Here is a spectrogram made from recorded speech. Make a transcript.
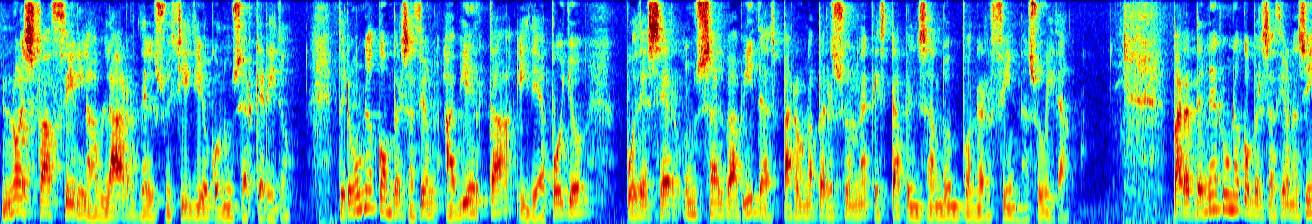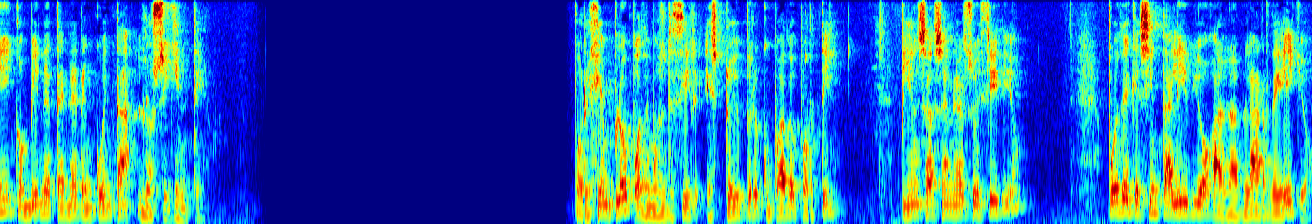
No es fácil hablar del suicidio con un ser querido, pero una conversación abierta y de apoyo puede ser un salvavidas para una persona que está pensando en poner fin a su vida. Para tener una conversación así conviene tener en cuenta lo siguiente. Por ejemplo, podemos decir, estoy preocupado por ti. ¿Piensas en el suicidio? Puede que sienta alivio al hablar de ello.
